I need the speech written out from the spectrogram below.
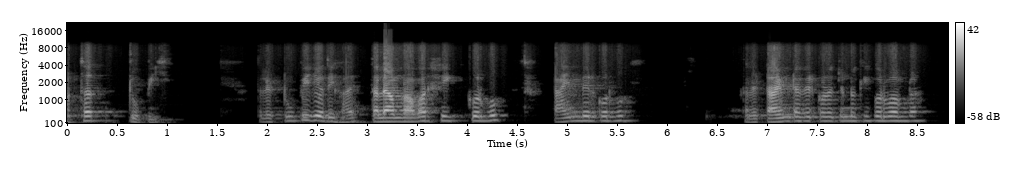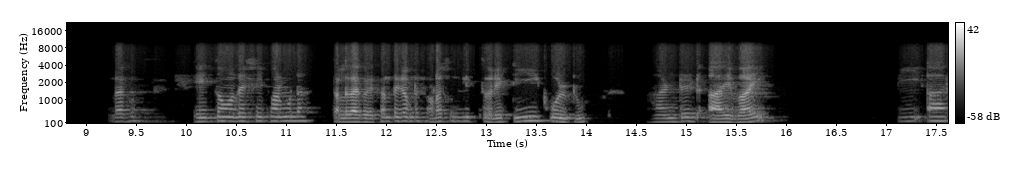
অর্থাৎ টু পি তাহলে টু পি যদি হয়, তাহলে আমরা আবার সেই করব? টাইম বের করব। তাহলে টাইমটা বের করার জন্য কি করব আমরা? দেখো, এই তো আমাদের সেই ফর্মুলা তাহলে দেখো, এখান থেকে আমরা সরাসরি লিখতে পারি T equal to hundred I by P R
